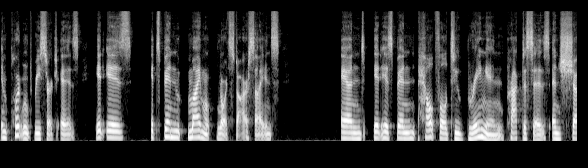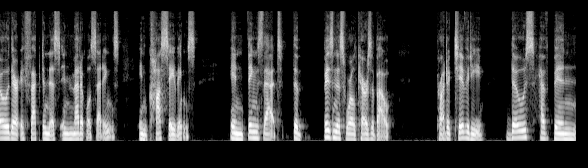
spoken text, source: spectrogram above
important research is. It is, it's been my North Star science. And it has been helpful to bring in practices and show their effectiveness in medical settings, in cost savings, in things that the business world cares about productivity, those have been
